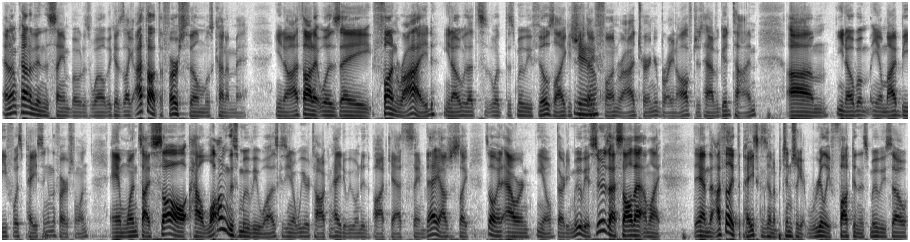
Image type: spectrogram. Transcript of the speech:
And I'm kind of in the same boat as well because like I thought the first film was kind of meh. You know, I thought it was a fun ride. You know, that's what this movie feels like. It's just Yeah. a fun ride. Turn your brain off, just have a good time. Um, you know, but you know, my beef was pacing in the first one, and once I saw how long this movie was, because you know we were talking, hey, do we want to do the podcast the same day? I was just like, it's only an hour and you know thirty movie. As soon as I saw that, I'm like, damn, I feel like the pacing is going to potentially get really fucked in this movie. So,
